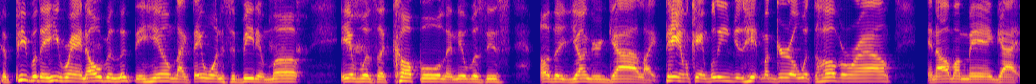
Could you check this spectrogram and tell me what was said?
The people that he ran over looked at him like they wanted to beat him up. It was a couple, and it was this other younger guy. Like, damn, I can't believe you just hit my girl with the Hoveround. And all my man got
